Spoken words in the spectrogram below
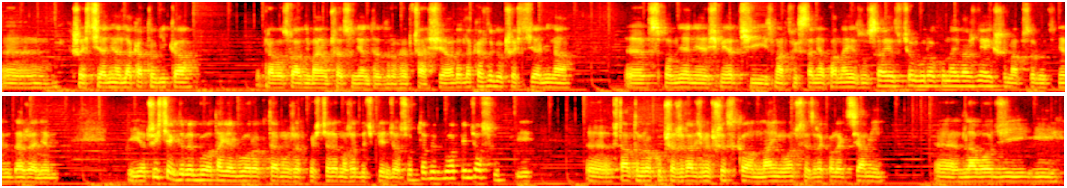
e, chrześcijanina, dla katolika. Prawosławni mają przesunięte trochę w czasie, ale dla każdego chrześcijanina e, wspomnienie śmierci i zmartwychwstania Pana Jezusa jest w ciągu roku najważniejszym absolutnie wydarzeniem. I oczywiście, gdyby było tak, jak było rok temu, że w kościele może być pięć osób, to by było pięć osób. I w tamtym roku przeżywaliśmy wszystko online, łącznie z rekolekcjami dla łodzi i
